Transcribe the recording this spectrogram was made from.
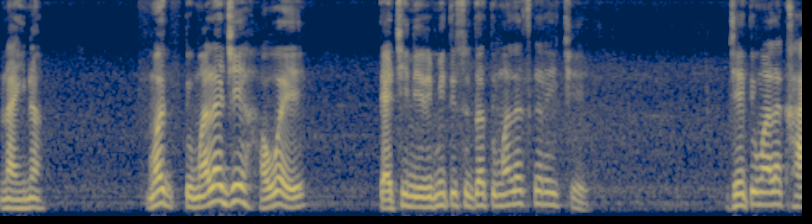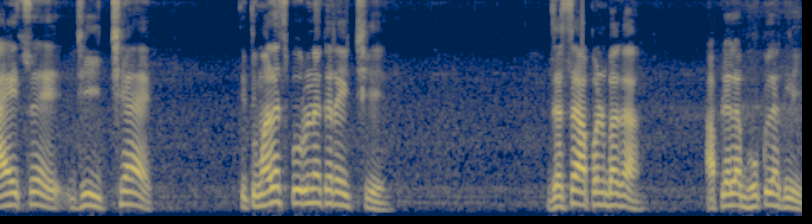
नाही ना. मग तुम्हाला जे हवं आहे त्याची निर्मितीसुद्धा तुम्हालाच करायची आहे. जे तुम्हाला खायचं आहे जी इच्छा आहे ती तुम्हालाच पूर्ण करायची आहे. जसं आपण बघा आपल्याला भूक लागली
